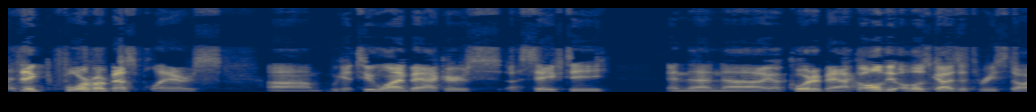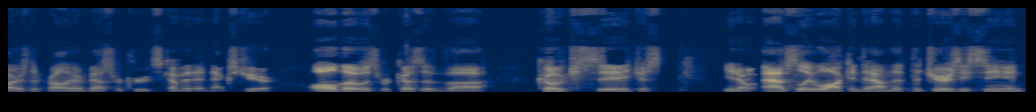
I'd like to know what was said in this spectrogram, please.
I think four of our best players. Um, we get two linebackers, a safety, and then uh, a quarterback. All the all those guys are three stars. They're probably our best recruits coming in next year. All those were because of uh, Coach C just you know absolutely locking down the, the Jersey scene.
